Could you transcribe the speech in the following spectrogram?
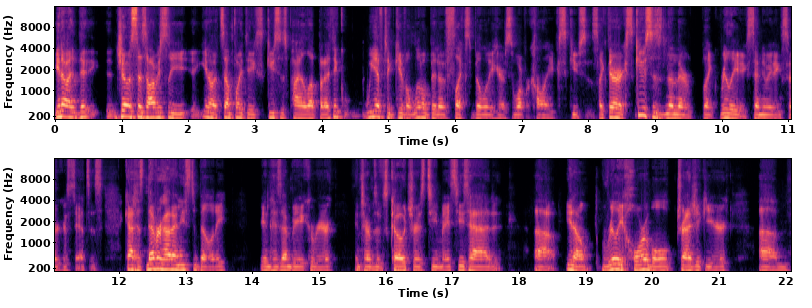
you know, the, Joe says obviously, you know, at some point the excuses pile up, but I think we have to give a little bit of flexibility here. So what we're calling excuses, like there are excuses, and then they're like really extenuating circumstances. KAT has never had any stability in his NBA career in terms of his coach or his teammates. He's had, uh, you know, really horrible, tragic year. Um,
